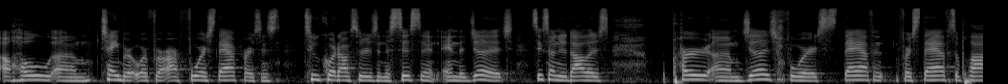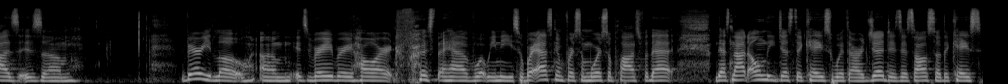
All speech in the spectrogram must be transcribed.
a whole um, chamber or for our four staff persons, two court officers, an assistant, and the judge, $600 per um, judge for staff for staff supplies is um, very low. Um, it's very, very hard for us to have what we need. So we're asking for some more supplies for that. That's not only just the case with our judges, it's also the case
